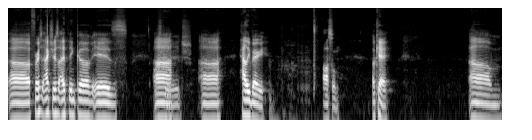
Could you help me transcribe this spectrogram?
uh, first actress I think of is uh, Ostrich. uh, Halle Berry. awesome. Okay. Um,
